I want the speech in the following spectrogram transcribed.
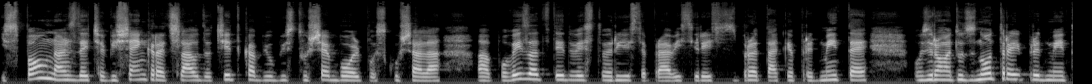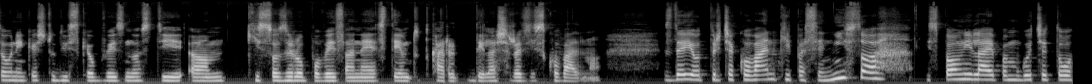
izpolnil. Zdaj, če bi še enkrat šla od začetka, bi v bistvu še bolj poskušala uh, povezati te dve stvari, se pravi, si res izbrati take predmete oziroma tudi znotraj predmetov neke študijske obveznosti, um, ki so zelo povezane s tem, tudi kar delaš raziskovalno. Zdaj, od pričakovanj, ki pa se niso izpolnila, je pa mogoče to,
